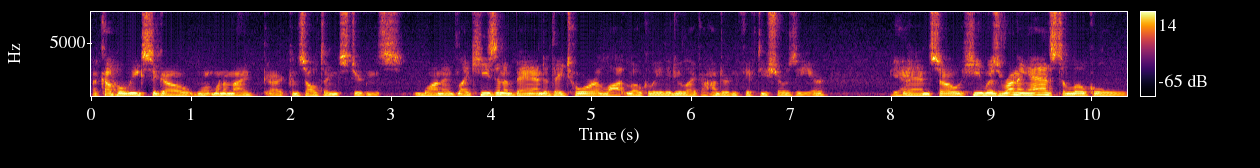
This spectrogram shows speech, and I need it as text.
a couple weeks ago. One of my uh, consulting students wanted, like, he's in a band that they tour a lot locally. They do like 150 shows a year, Yeah, and so he was running ads to local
